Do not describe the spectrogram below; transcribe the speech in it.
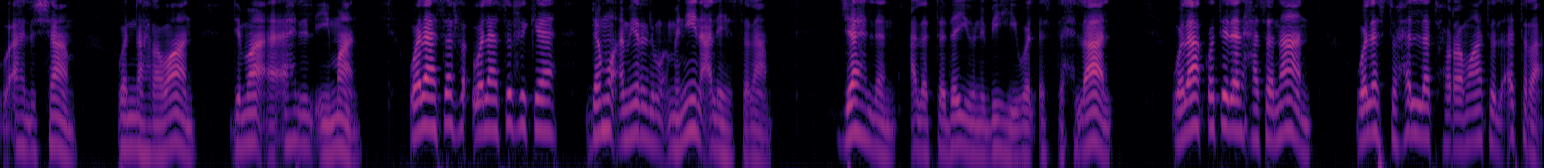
وأهل الشام والنهروان دماء أهل الإيمان ولا, سف ولا سفك دم أمير المؤمنين عليه السلام جهلا على التدين به والاستحلال ولا قتل الحسنان ولا استحلت حرمات الأترى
